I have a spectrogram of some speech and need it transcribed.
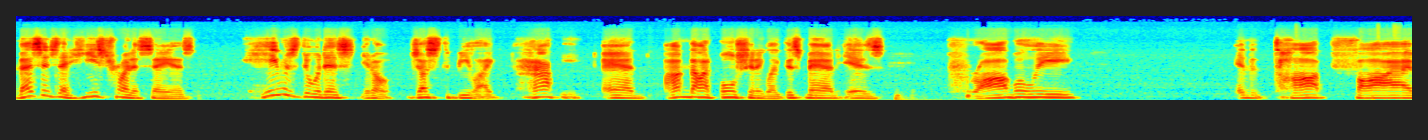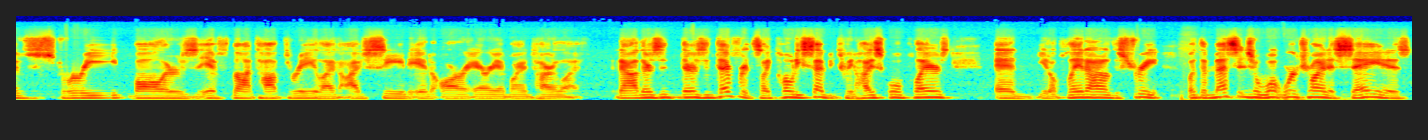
message that he's trying to say is he was doing this, you know, just to be like happy. And I'm not bullshitting. Like this man is probably in the top five street ballers, if not top three, like I've seen in our area my entire life. Now there's a there's a difference, like Cody said, between high school players and you know playing out on the street. But the message of what we're trying to say is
